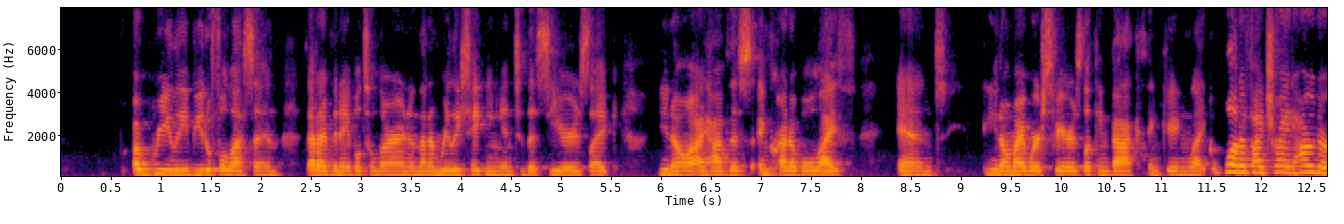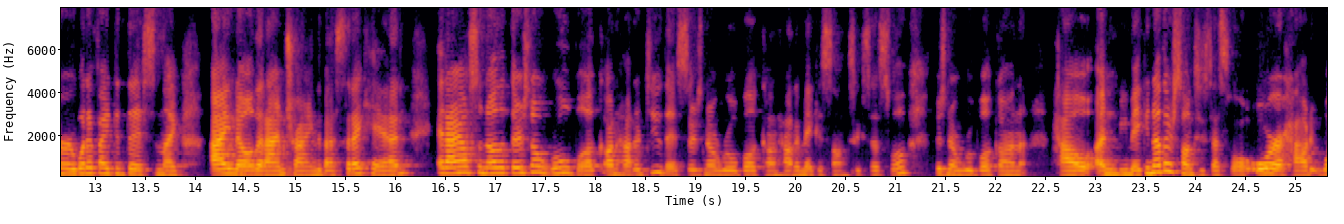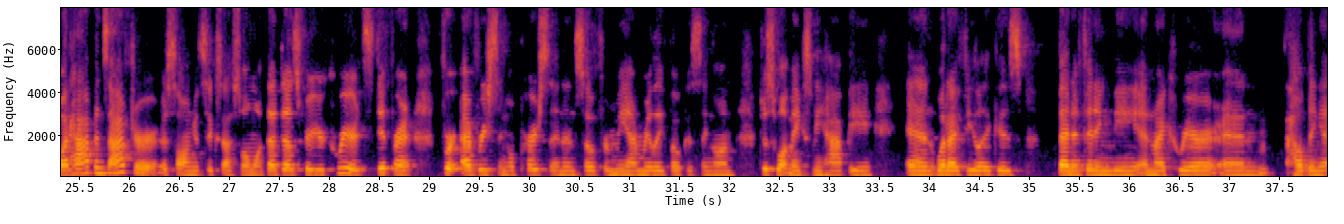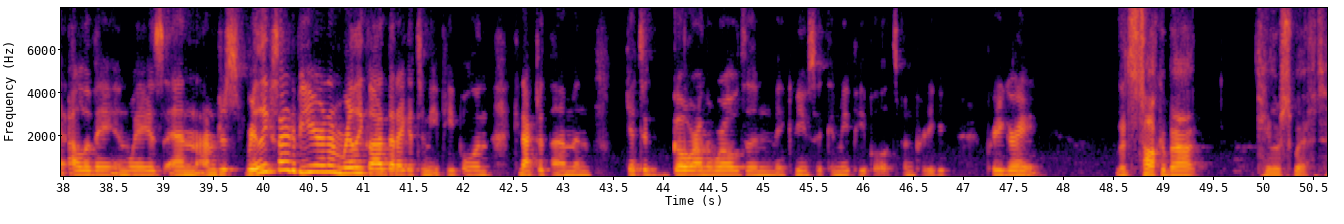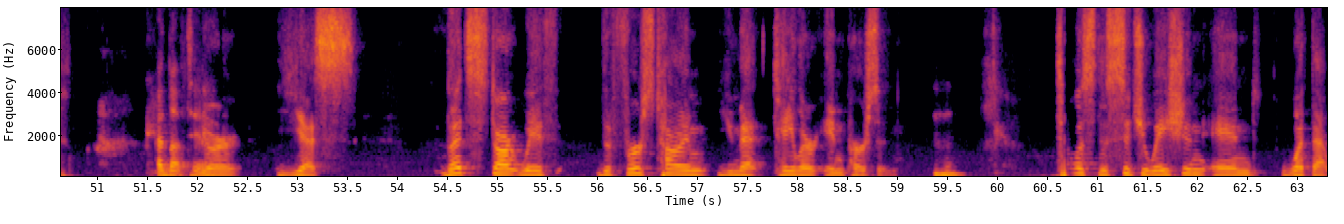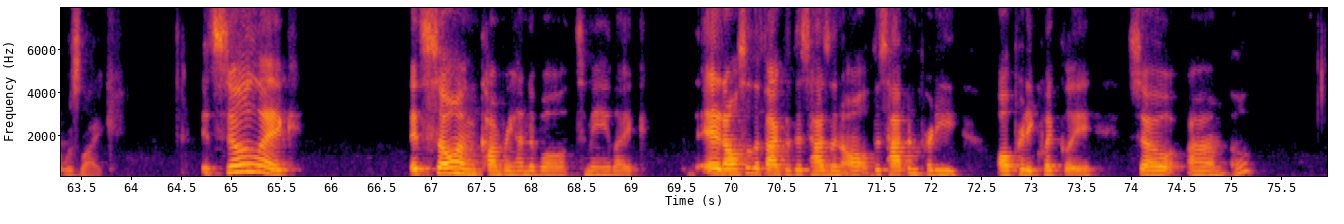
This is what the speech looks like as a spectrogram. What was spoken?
a really beautiful lesson that I've been able to learn and that I'm really taking into this year's like, you know, I have this incredible life and you know my worst fear is looking back thinking like what if i tried harder or what if i did this? And like i know that i'm trying the best that i can. And i also know that there's no rule book on how to do this. There's no rule book on how to make a song successful. There's no rule book on how and you make another song successful or how to, what happens after a song is successful and what that does for your career. It's different for every single person. And so for me i'm really focusing on just what makes me happy. And what i feel like is benefiting me and my career and helping it elevate in ways. And I'm just really excited to be here. And I'm really glad that I get to meet people and connect with them and get to go around the world and make music and meet people. It's been pretty, pretty great. Let's talk about Taylor Swift. I'd love to. Your, yes. Let's start with the first time you met Taylor in person. Mm-hmm. Tell us the situation and what that was like it's still like it's so uncomprehendable to me like and also the fact that this hasn't all this happened pretty all pretty quickly. So um oh.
